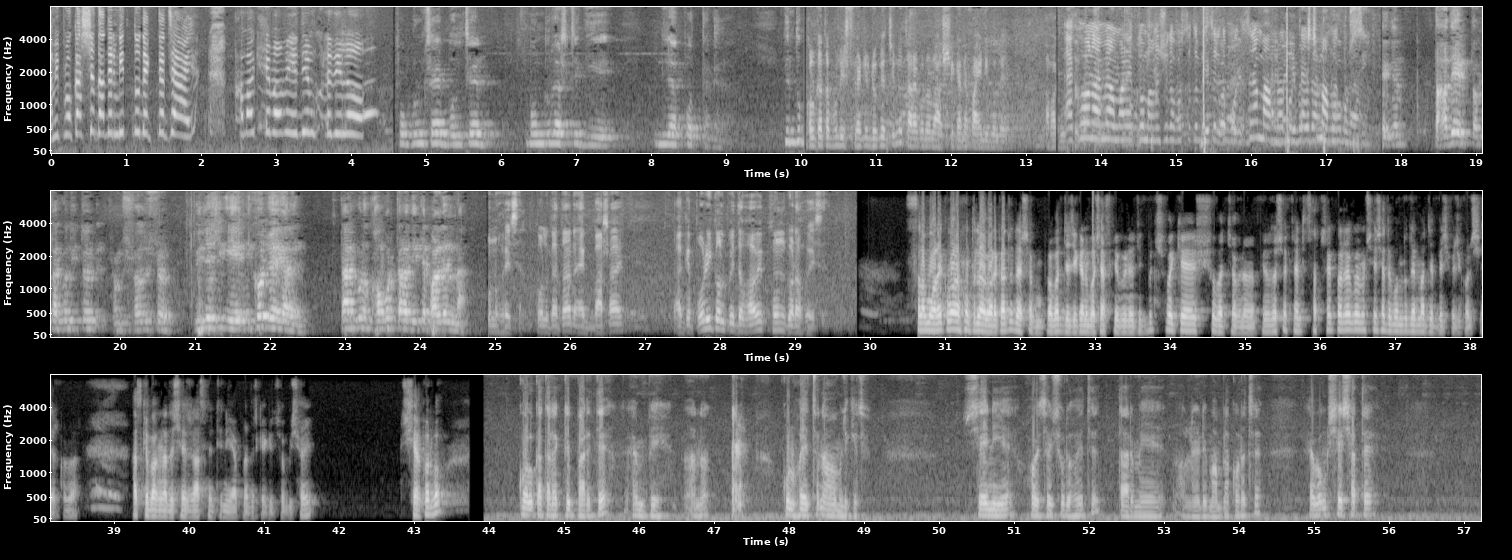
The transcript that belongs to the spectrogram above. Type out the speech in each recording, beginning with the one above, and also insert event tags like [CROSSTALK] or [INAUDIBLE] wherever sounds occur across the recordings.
আমি প্রকাশ্যে তাদের মৃত্যু দেখতে চাই। আমাকে এভাবে এদিম করে দিল। ফখরুল সাহেব বলছেন বন্ধুরাষ্ট্রে গিয়ে নিরাপদ থাকে না। কিন্তু কলকাতা পুলিশ ফ্ল্যাটে ঢুকেছিল তারা কোনো লাশ সেখানে পায়নি বলে এখন আমি আমার এত মানসিক অবস্থা তো বিস্তারিত বলতেছি না মামলা করতে আসছি মামলা করছি। তাদের তথাকথিত সদস্য বিদেশে গিয়ে নিখোঁজ হয়ে গেলেন তার কোনো খবর তারা দিতে পারলেন না। খুন হয়েছেন। কলকাতার এক বাসায় তাকে পরিকল্পিতভাবে খুন করা হয়েছে। সালামু আলাইকুম রহমতুল্লাহ বারকাত দর্শক প্রবাদ যে যেখানে বসে আজকে ভিডিও দেখবেন, সবাইকে শুভেচ্ছা, অভিনন্দন। প্রিয় দর্শক চ্যানেলটি সাবস্ক্রাইব করে রাখবেন সেই সাথে বন্ধুদের মাঝে বেশি বেশি করে শেয়ার করবেন। আজকে বাংলাদেশের রাজনীতি নিয়ে আপনাদেরকে কিছু বিষয় শেয়ার করব। কলকাতার একটি বাড়িতে এমপি আনা [COUGHS] কোন হয়েছেন আওয়ামী লীগের। সেই নিয়ে হইচই শুরু হয়েছে, তার মেয়ে অলরেডি মামলা করেছে এবং সেই সাথে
